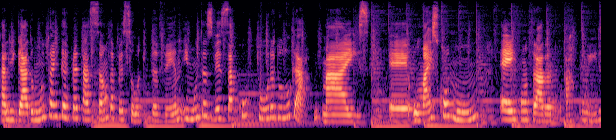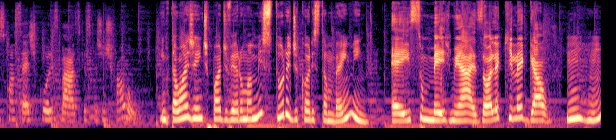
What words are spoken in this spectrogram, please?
tá ligado muito à interpretação da pessoa que tá vendo e muitas vezes à cultura do lugar. Mas é, o mais comum é encontrar arco-íris com as sete cores básicas que a gente falou. Então a gente pode ver uma mistura de cores também, Min? É isso mesmo, Yas. Olha que legal. Uhum.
